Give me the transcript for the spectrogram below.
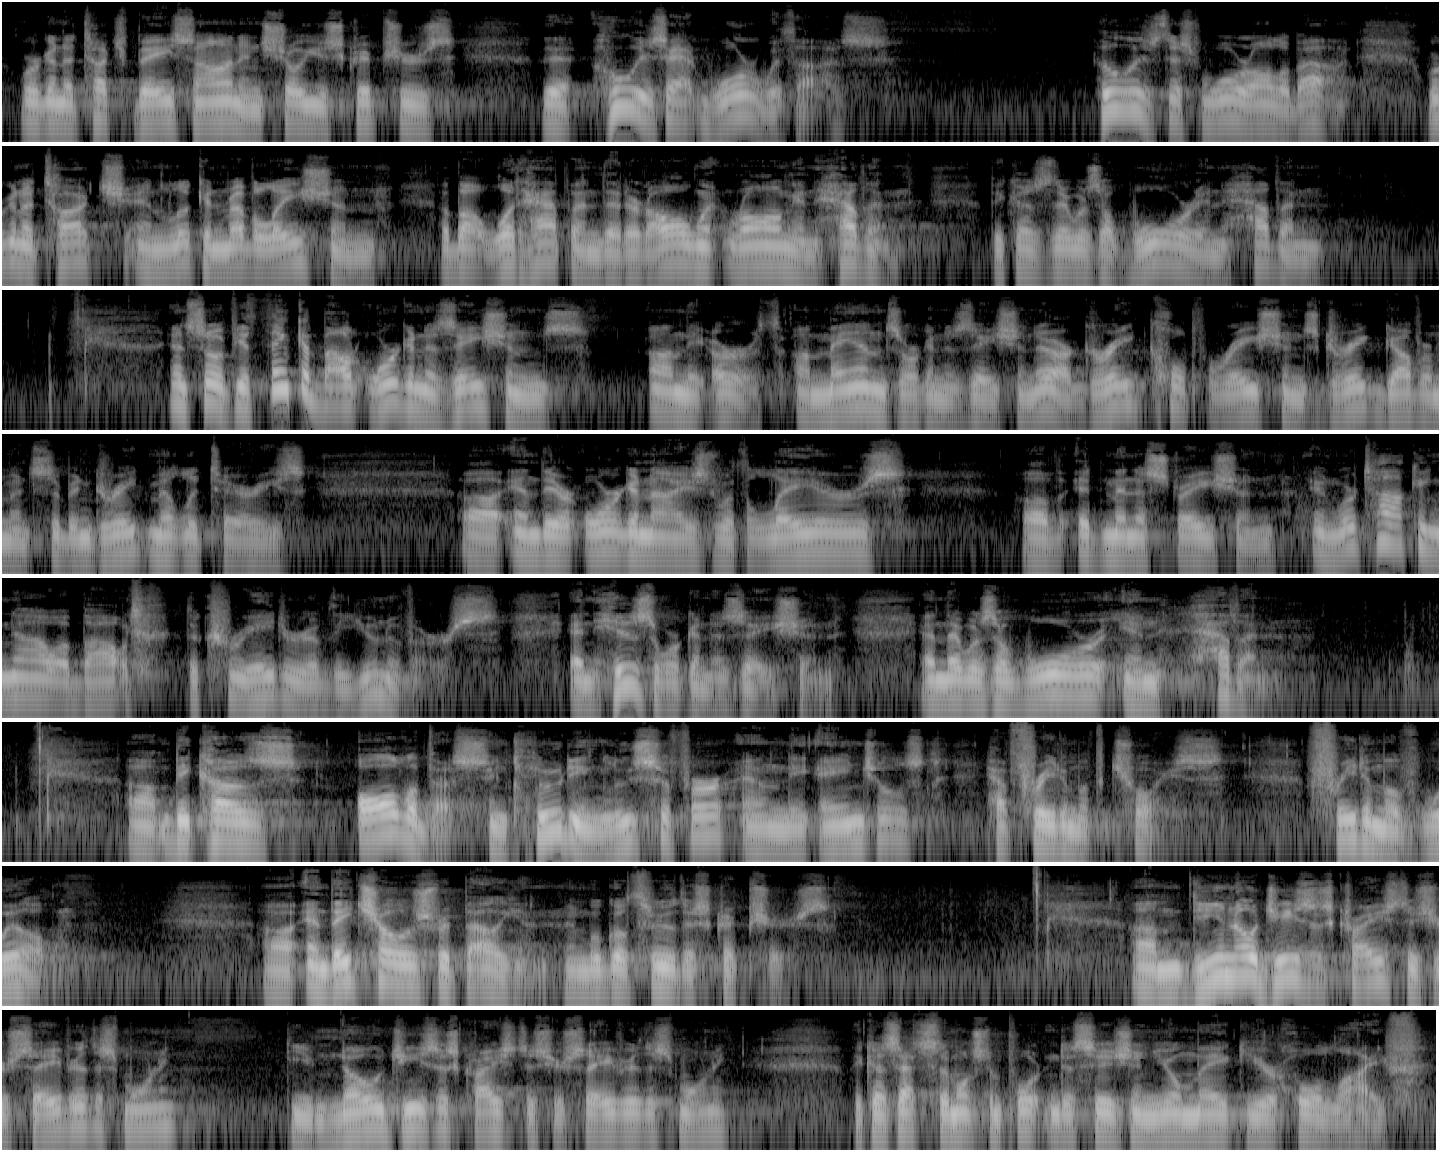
We're going to touch base on and show you scriptures that who is at war with us. Who is this war all about? We're going to touch and look in Revelation about what happened, that it all went wrong in heaven because there was a war in heaven. And so, if you think about organizations on the earth, a man's organization, there are great corporations, great governments, there have been great militaries, uh, and they're organized with layers of administration. And we're talking now about the creator of the universe and his organization. And there was a war in heaven. Uh, because all of us, including Lucifer and the angels, have freedom of choice, freedom of will. Uh, and they chose rebellion, and we'll go through the scriptures. Um, do you know Jesus Christ as your Savior this morning? Do you know Jesus Christ as your Savior this morning? Because that's the most important decision you'll make your whole life,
